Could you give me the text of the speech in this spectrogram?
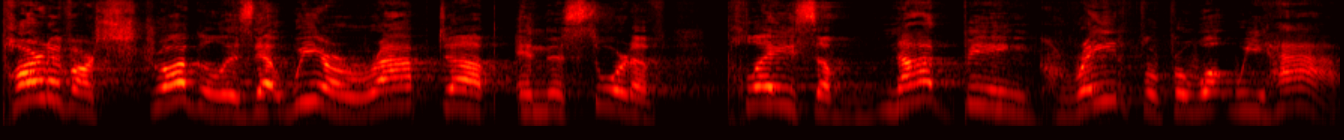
Part of our struggle is that we are wrapped up in this sort of place of not being grateful for what we have.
